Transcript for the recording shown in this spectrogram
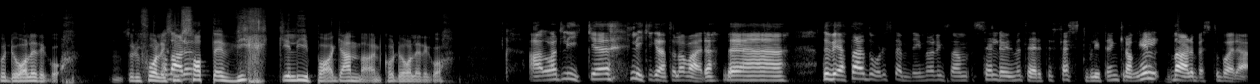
hvor dårlig det går. Mm. Så du får liksom det... satt det virkelig på agendaen hvor dårlig det går. Det hadde vært like, like, greit å la være. Det, du vet det er dårlig stemning når liksom, selv det å invitere til fest blir til en krangel. Da er det best å bare,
